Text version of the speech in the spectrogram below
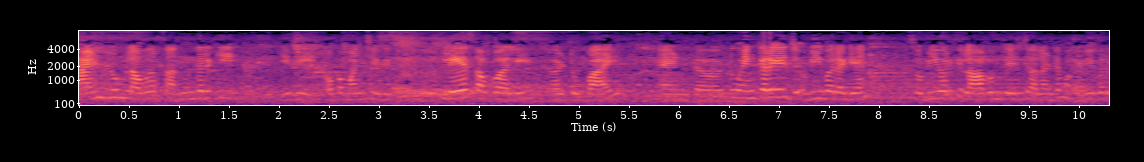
హ్యాండ్లూమ్ లవర్స్ అందరికీ ఇది ఒక మంచి ప్లేస్ అవ్వాలి to buy and to encourage weaver again so వీవర్కి లాభం చేయించాలంటే మనం వీవర్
